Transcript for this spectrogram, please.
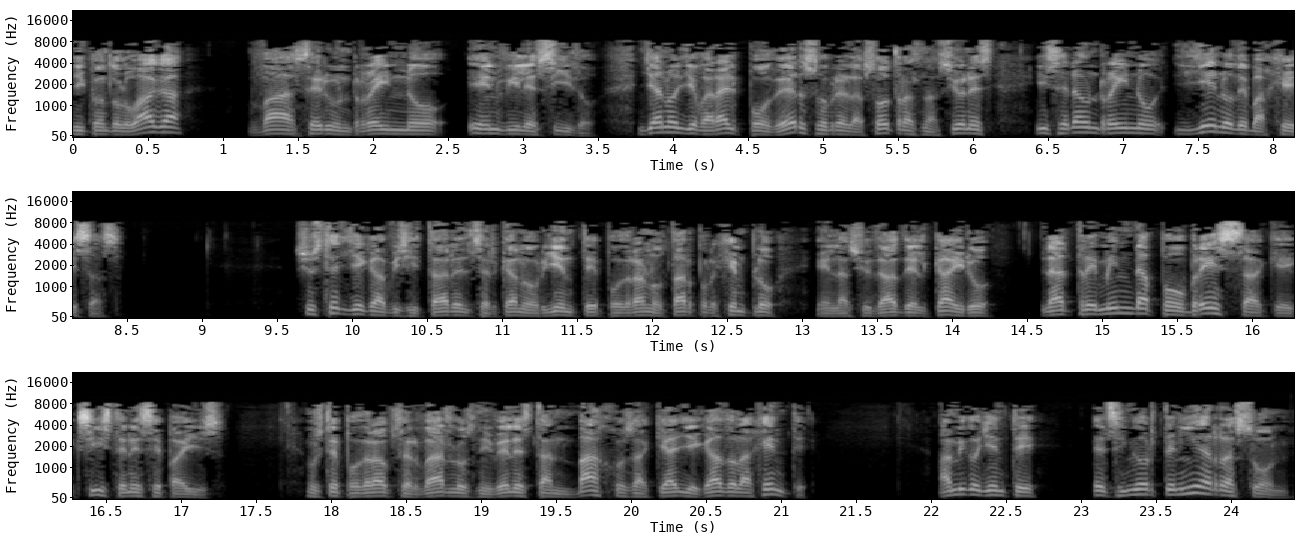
y cuando lo haga, va a ser un reino envilecido, ya no llevará el poder sobre las otras naciones, y será un reino lleno de bajezas. Si usted llega a visitar el cercano oriente, podrá notar, por ejemplo, en la ciudad del Cairo, la tremenda pobreza que existe en ese país. Usted podrá observar los niveles tan bajos a que ha llegado la gente. Amigo oyente, el Señor tenía razón,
